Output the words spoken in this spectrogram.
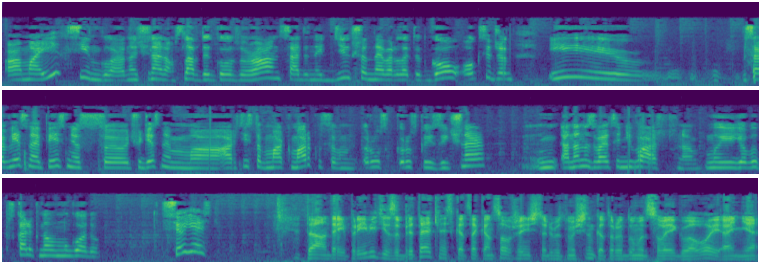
а, моих сингла, начиная там с Love That Goes Around, Sudden Addiction, Never Let It Go, Oxygen, и совместная песня с чудесным а, артистом Марк Маркусом, рус, русскоязычная, она называется «Неважно», мы ее выпускали к Новому году. Все есть. Да, Андрей, проявите изобретательность. В конце концов, женщина любит мужчин, которые думают своей головой, а не э,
